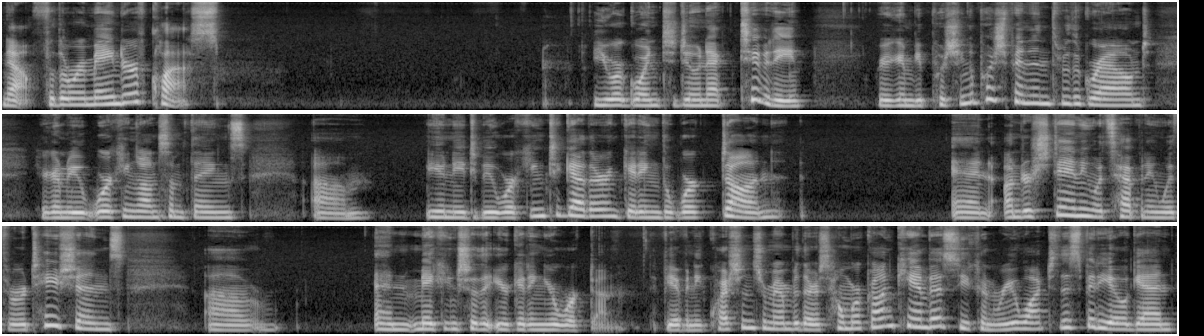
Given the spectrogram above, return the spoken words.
Now, for the remainder of class, you are going to do an activity where you're going to be pushing a push pin in through the ground. You're going to be working on some things. Um, you need to be working together and getting the work done and understanding what's happening with rotations uh, and making sure that you're getting your work done. If you have any questions, remember there's homework on Canvas. You can rewatch this video again,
